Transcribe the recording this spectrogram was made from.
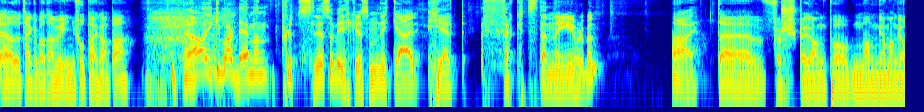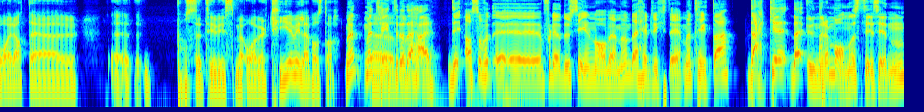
Ja, Du tenker på at de vinner fotballkamper? Ja, ikke bare det, men plutselig så virker det som det ikke er helt fucked stemning i klubben. Nei. Det er første gang på mange, mange år at det er eh, positivisme over tid, vil jeg påstå. Men, men Eh, tenk dere det det her. De, altså for, eh, for det du sier nå, Vemund, det er helt riktig. Men tenk deg, det er, ikke, det er under en måneds tid siden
